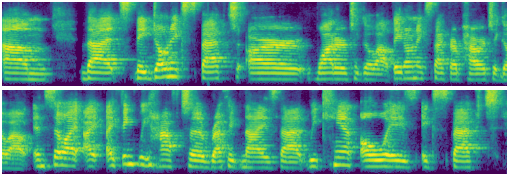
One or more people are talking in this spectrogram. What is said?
um, that they don't expect our water to go out. They don't expect our power to go out. And so I, I, I think we have to recognize that we can't always expect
